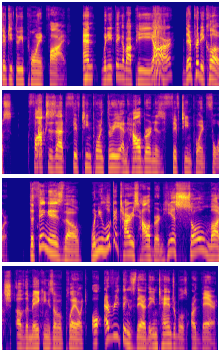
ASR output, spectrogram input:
53.5. And when you think about PER, they're pretty close. Fox is at 15.3 and Halliburton is 15.4. The thing is, though, when you look at Tyrese Halliburton, he has so much of the makings of a player. Like all everything's there. The intangibles are there.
